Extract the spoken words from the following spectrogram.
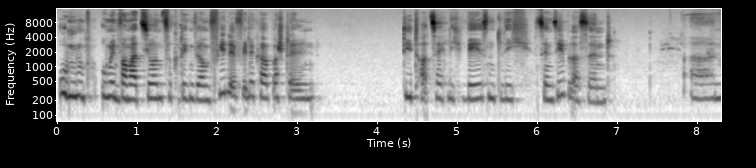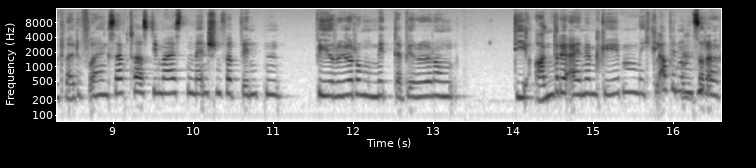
um, um Informationen zu kriegen. Wir haben viele, viele Körperstellen, die tatsächlich wesentlich sensibler sind. Und weil du vorhin gesagt hast, die meisten Menschen verbinden Berührung mit der Berührung, die andere einem geben. Ich glaube, in unserer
